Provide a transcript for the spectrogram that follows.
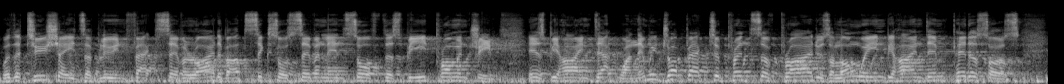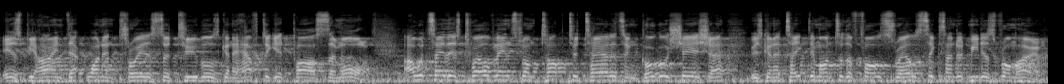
with the two shades of blue. In fact, Severide about six or seven lengths off the speed. Promontory is behind that one. Then we drop back to Prince of Pride, who's a long way in behind them. Pedasos is behind that one, and Troya Setúbal's going to have to get past them all. I would say there's 12 lengths from top to tail. It's Ngogo Shesha who's going to take them onto the false rail 600 meters from home.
